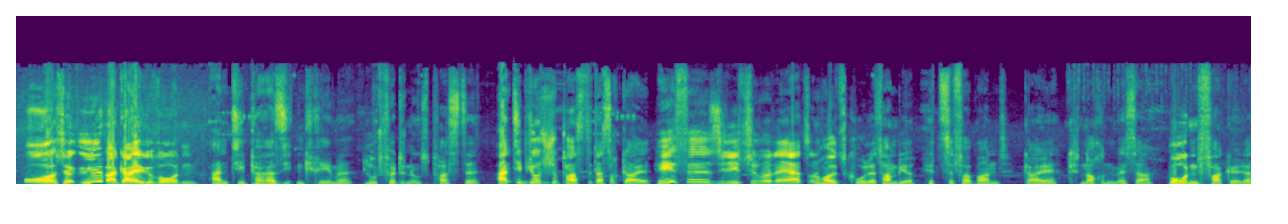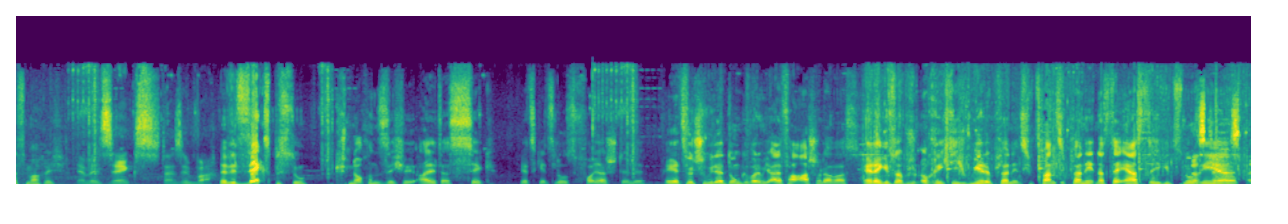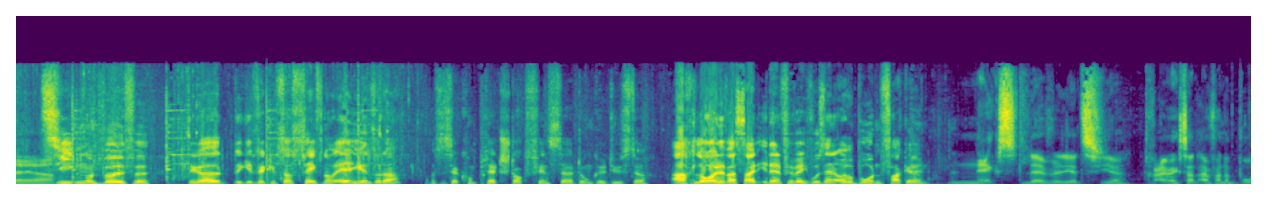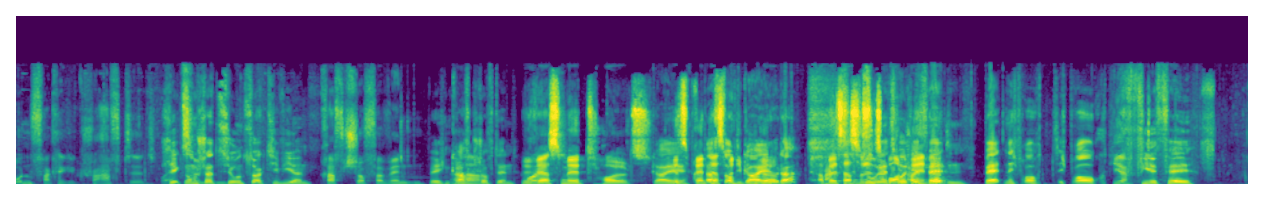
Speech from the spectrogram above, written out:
Oh, ist ja übergeil geworden. Antiparasitencreme, Blutverdünnungspaste, antibiotische Paste, das ist doch geil. Hefe, Siliziumerz und Holzkohle, das haben wir. Hitzeverband, geil. Knochenmesser, Bodenfackel, das mache ich. Level 6, da sind wir. Level 6 bist du. Knochensichel, alter, sick. Jetzt geht's los, Feuerstelle. Ey, jetzt wird schon wieder dunkel, wollt ihr mich alle verarschen oder was? Ey, da gibt's doch bestimmt noch richtig weirde Planeten. Es gibt 20 Planeten, das ist der erste. Hier gibt's nur Rehe, erste, ja. Ziegen und Wölfe. Digga, da gibt- da gibt's doch safe noch Aliens, oder? Oh, Das ist ja komplett stockfinster, dunkel, düster. Ach Leute, was seid ihr denn für welche? Wo sind denn eure Bodenfackeln? Next Level jetzt hier. Trimax hat einfach eine Bodenfackel gecraftet. Klicken, um. Station zu aktivieren. Kraftstoff verwenden. Welchen Ah. Kraftstoff denn? Wie wär's mit Holz? Geil. Jetzt brennt das ist doch die geil, Bude. oder? Aber jetzt hast du So, den jetzt Spawn wollt ihr verhindert. betten. Betten, ich brauch, ich brauch Hier. viel Fell.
